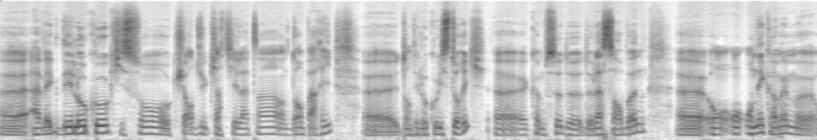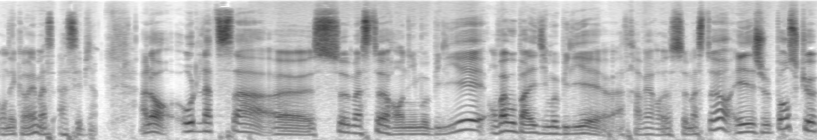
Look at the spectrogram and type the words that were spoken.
euh, avec des locaux qui sont au cœur du quartier latin dans Paris, euh, dans des locaux historiques, comme ceux de, la Sorbonne, on, est quand même, on est quand même assez bien. Alors, au-delà de ça, ce master en immobilier, on va vous parler d'immobilier à travers ce master. Et je pense que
